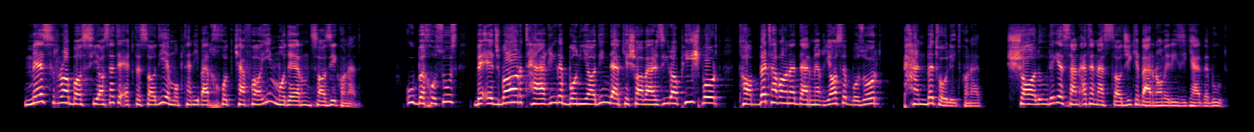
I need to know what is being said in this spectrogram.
مصر را با سیاست اقتصادی مبتنی بر خودکفایی مدرن سازی کند. او به خصوص به اجبار تغییر بنیادین در کشاورزی را پیش برد تا بتواند در مقیاس بزرگ پنبه تولید کند. شالوده صنعت نساجی که برنامه ریزی کرده بود.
